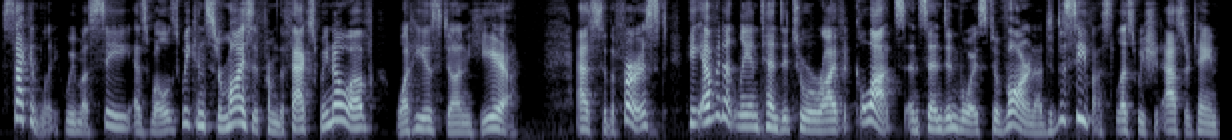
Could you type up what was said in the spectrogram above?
Secondly, we must see, as well as we can surmise it from the facts we know of, what he has done here. As to the first, he evidently intended to arrive at Galatz and send invoice to Varna to deceive us, lest we should ascertain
